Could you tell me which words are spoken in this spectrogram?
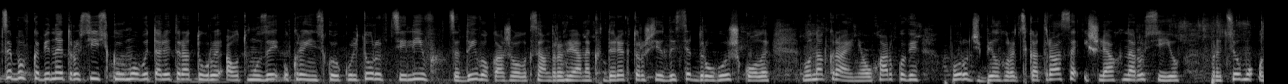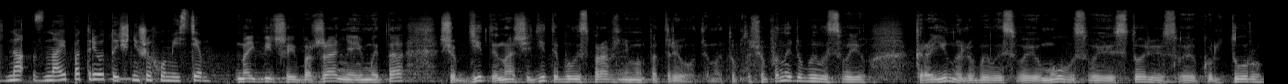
Це був кабінет російської мови та літератури, а от музей української культури вцілів. Це диво, каже Олександр Гряник, директор 62-ї школи. Вона крайня у Харкові, поруч Білгородська траса і шлях на Росію. При цьому одна з найпатріотичніших у місті. Найбільше і бажання, і мета, щоб діти, наші діти були справжніми патріотами. Тобто, щоб вони любили свою країну, любили свою мову, свою історію, свою культуру.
